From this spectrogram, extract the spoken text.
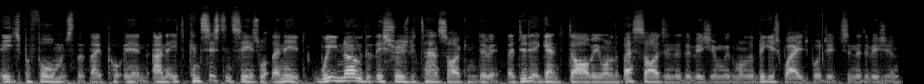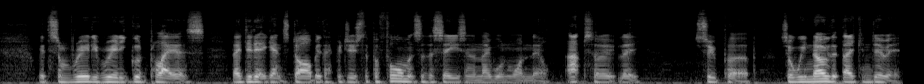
each performance that they put in, and it, consistency is what they need. We know that this Shrewsbury Town side can do it. They did it against Derby, one of the best sides in the division, with one of the biggest wage budgets in the division, with some really really good players. They did it against Derby. They produced the performance of the season, and they won one 0 Absolutely superb. So we know that they can do it.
